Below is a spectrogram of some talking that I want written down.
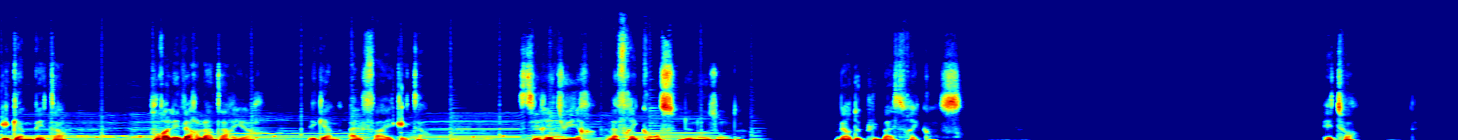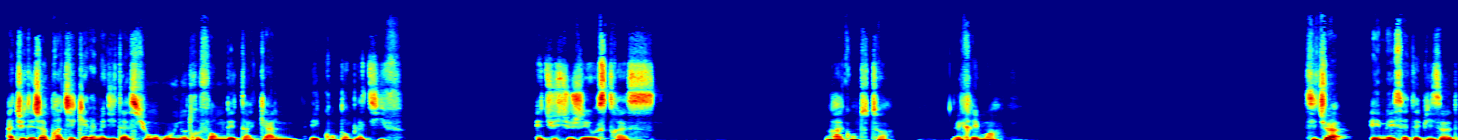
les gammes bêta, pour aller vers l'intérieur, les gammes alpha et θ. C'est réduire la fréquence de nos ondes vers de plus basses fréquences. Et toi? As-tu déjà pratiqué la méditation ou une autre forme d'état calme et contemplatif? Es-tu sujet au stress? Raconte-toi. Écris-moi. Si tu as aimé cet épisode,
